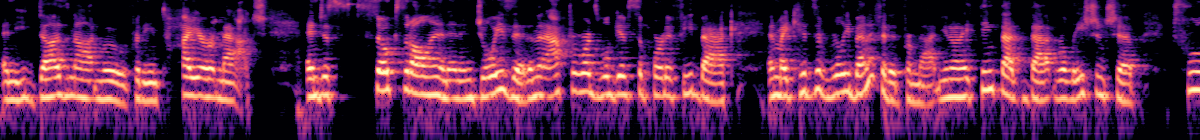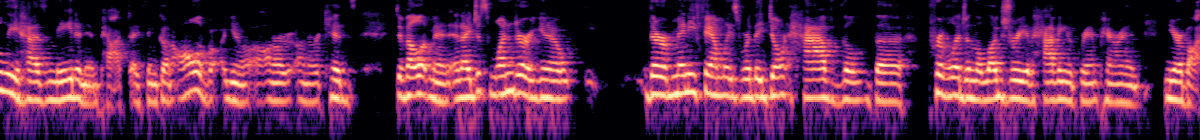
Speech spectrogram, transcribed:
and he does not move for the entire match and just soaks it all in and enjoys it. And then afterwards, we'll give supportive feedback. And my kids have really benefited from that, you know, and I think that that relationship truly has made an impact, I think, on all of, you know, on our, on our kids' development. And I just wonder, you know, there are many families where they don't have the, the privilege and the luxury of having a grandparent nearby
